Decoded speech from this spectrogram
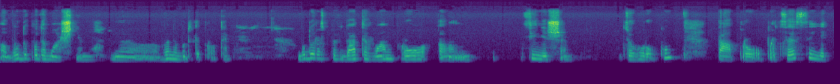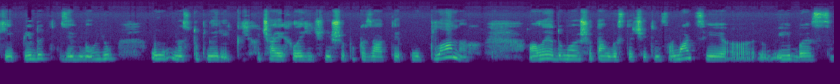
буду по-домашньому. Ви не будете проти. Буду розповідати вам про ем, фініші цього року та про процеси, які підуть зі мною у наступний рік. Хоча їх логічніше показати у планах, але я думаю, що там вистачить інформації е, і без е,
